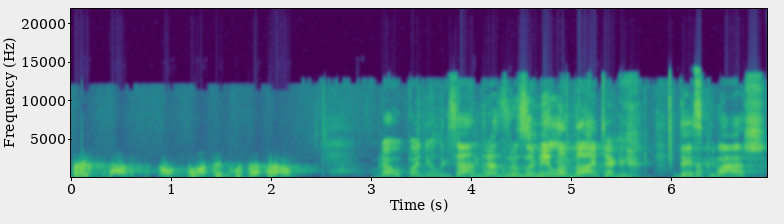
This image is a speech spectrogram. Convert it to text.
прекрасну музику заграв. Браво, пані Олександра. Зрозуміла натяк. Диск ваш.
